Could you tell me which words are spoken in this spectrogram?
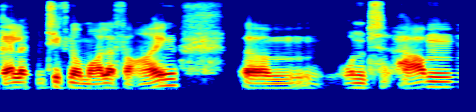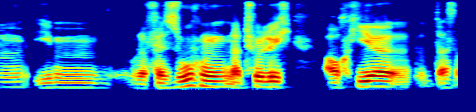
relativ normaler Verein ähm, und haben eben oder versuchen natürlich auch hier das,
